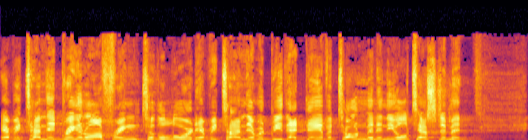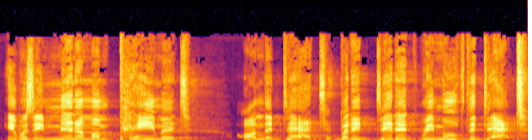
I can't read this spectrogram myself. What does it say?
every time they'd bring an offering to the Lord, every time there would be that day of atonement in the Old Testament, it was a minimum payment on the debt, but it didn't remove the debt.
